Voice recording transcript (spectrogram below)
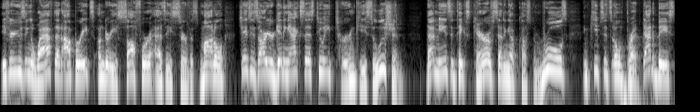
If you're using a WAF that operates under a software as a service model, chances are you're getting access to a turnkey solution. That means it takes care of setting up custom rules and keeps its own threat database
